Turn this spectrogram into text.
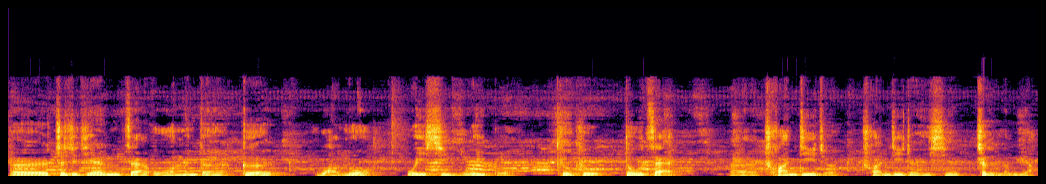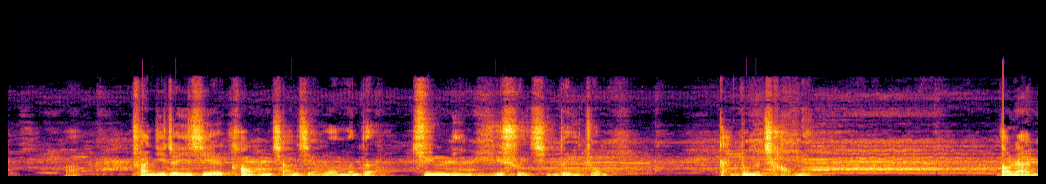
呃，这几天在我们的各网络、微信、微博、QQ 都在呃传递着传递着一些正能量，啊，传递着一些抗洪抢险我们的军民鱼水情的一种感动的场面。当然，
